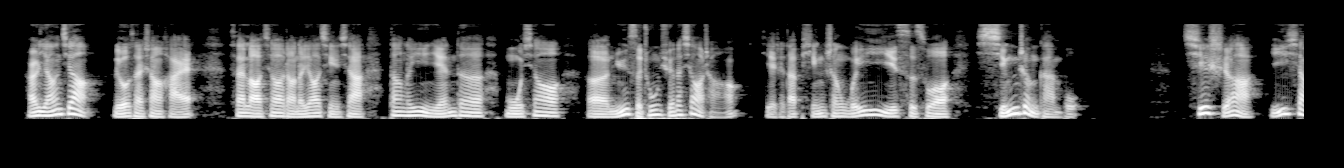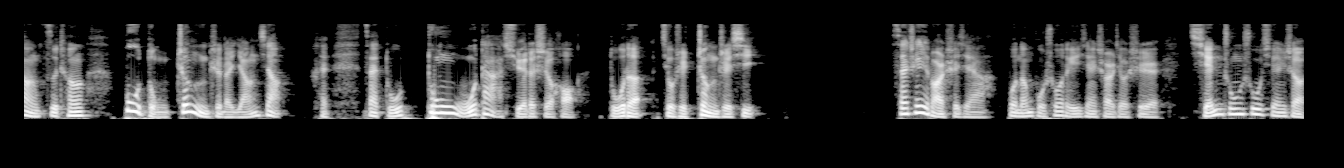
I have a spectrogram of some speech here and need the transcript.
而杨绛留在上海，在老校长的邀请下，当了一年的母校。呃，女子中学的校长也是他平生唯一一次做行政干部。其实啊，一向自称不懂政治的杨绛，嘿，在读东吴大学的时候，读的就是政治系。在这段时间啊，不能不说的一件事就是，钱钟书先生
